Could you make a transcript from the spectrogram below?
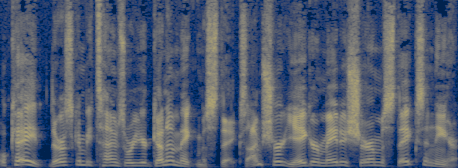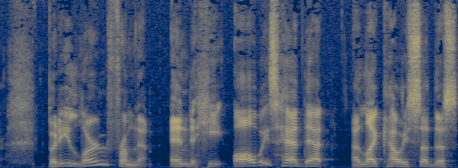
okay, there's going to be times where you're going to make mistakes. I'm sure Yeager made his share of mistakes in the air, but he learned from them. And he always had that I like how he said this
